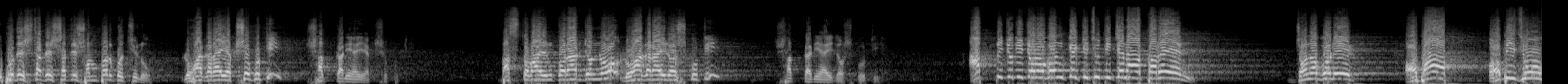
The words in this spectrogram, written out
উপদেষ্টাদের সাথে সম্পর্ক ছিল। লোহাগাড়ায় একশো কোটি, সাতকানিয়ায় একশো কোটি। বাস্তবায়ন করার জন্য লোহাগাড়ায় দশ কোটি, সাতকানিয়ায় দশ কোটি। আপনি যদি জনগণকে কিছু দিতে না পারেন, জনগণের অভাব, অভিযোগ,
